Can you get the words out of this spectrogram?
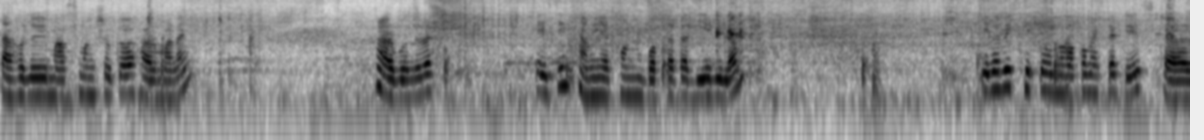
তাহলে মাছ, মাংসকেও হার মানায়। আর বন্ধুরা, এই যে আমি এখন ভর্তাটা দিয়ে দিলাম। এভাবে খেতে অন্যরকম একটা টেস্ট আর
